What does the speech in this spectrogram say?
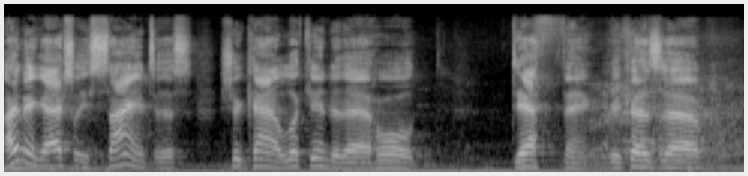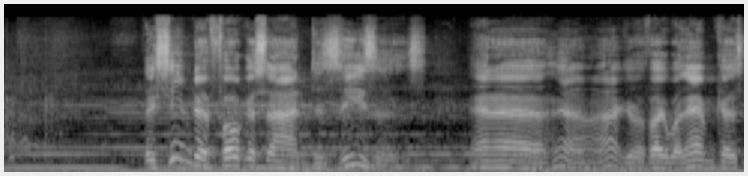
I think actually scientists should kind of look into that whole death thing because uh, they seem to focus on diseases. And, uh, you know, I don't give a fuck about them because,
